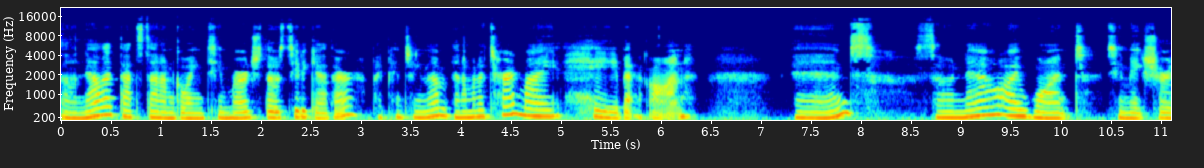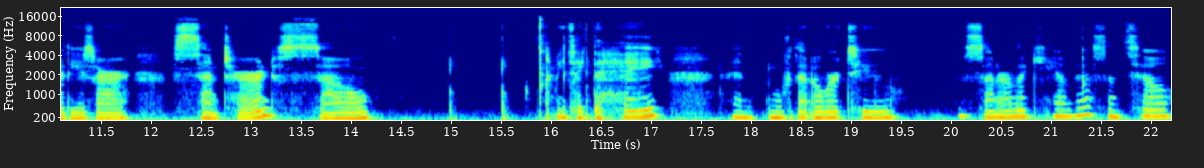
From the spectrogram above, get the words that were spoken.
so now that that's done, I'm going to merge those two together by pinching them and I'm going to turn my Hey back on. And so now I want to make sure these are centered. So let me take the Hey and move that over to the center of the canvas until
